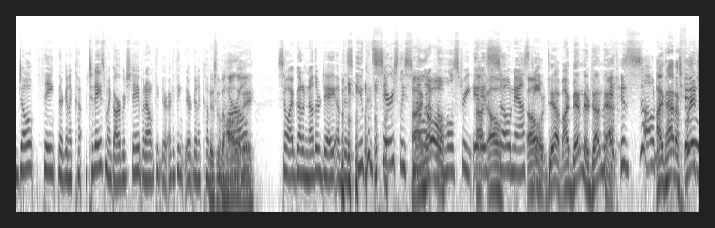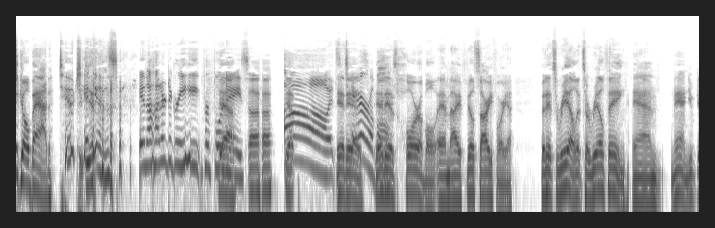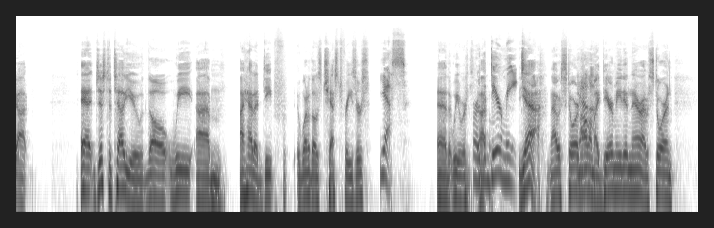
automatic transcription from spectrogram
don't think they're going to come. Today's my garbage day, but I don't think they're. I think they're going to come Because of the tomorrow. holiday. So I've got another day of this. You can seriously smell it up the whole street. It Uh, is oh. so nasty. Oh, Deb, I've been there, done that. It is so. I've had a two, fridge go bad. Two chickens in a hundred degree heat for four yeah. days. Uh huh. Oh, it's It is. terrible. It is horrible, and I feel sorry for you. But it's real. It's a real thing, and man, you've got. Uh, just to tell you, though, we um, I had a deep one of those chest freezers Yes, uh, that we were for uh, the deer meat. Yeah, and I was storing all of my deer meat in there. I was storing.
